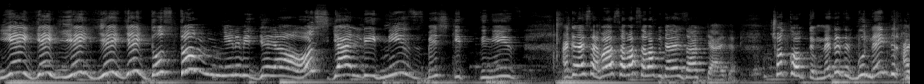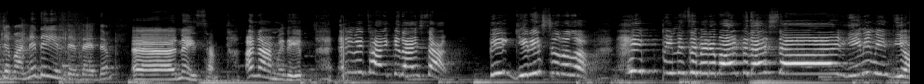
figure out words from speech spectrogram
Ye ye ye ye ye dostum yeni videoya hoş geldiniz. Beş gittiniz. Arkadaşlar bana sabah sabah bir tane zarf geldi. Çok korktum. Ne dedi? Bu nedir acaba? Ne değildir dedim. Ee, neyse. Önemli değil. Evet arkadaşlar. Bir giriş alalım. Hepinize merhaba arkadaşlar. Yeni video.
